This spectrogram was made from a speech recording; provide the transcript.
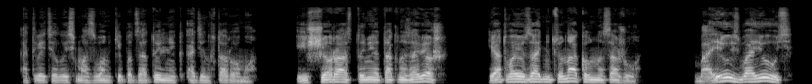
— ответил весьма звонкий подзатыльник один второму. «Еще раз ты меня так назовешь, я твою задницу на кол насажу». «Боюсь, боюсь!»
